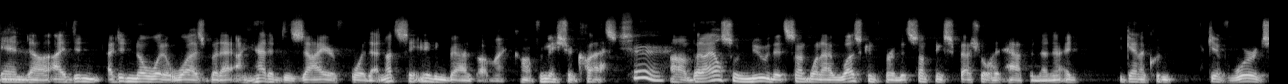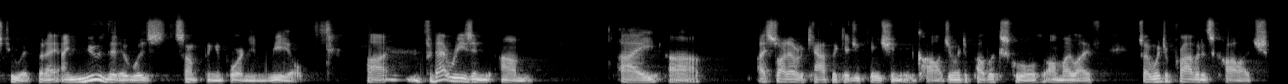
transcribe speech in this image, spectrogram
and uh, I didn't I didn't know what it was, but I, I, had a desire for that. Not to say anything bad about my confirmation class, sure, uh, but I also knew that some when I was confirmed that something special had happened, and I again I couldn't give words to it, but I, I knew that it was something important and real. Uh, for that reason, um, I uh, I sought out a Catholic education in college. I went to public schools all my life, so I went to Providence College,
